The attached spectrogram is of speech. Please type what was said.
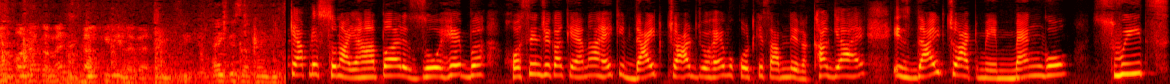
no further comments कल के लिए लगा thank you thank you sir thank you क्या आपने सुना यहाँ पर जोहेब हुसैन जी का कहना है कि डाइट चार्ट जो है वो कोर्ट के सामने रखा गया है इस डाइट चार्ट में मैंगो स्वीट्स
